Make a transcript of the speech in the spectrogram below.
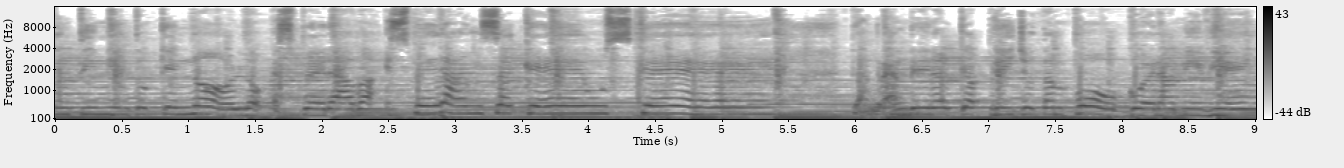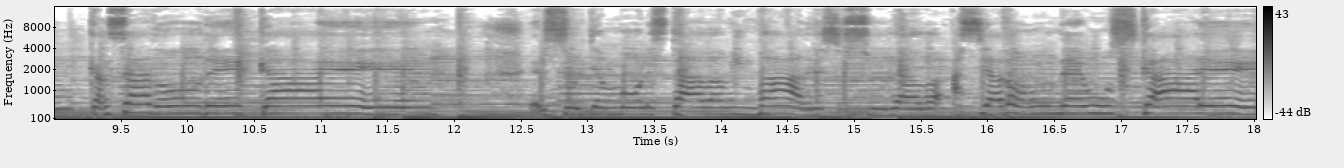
Sentimiento que no lo esperaba, esperanza que busqué. Tan grande era el capricho, tampoco era mi bien, cansado de caer. El sol ya molestaba, mi madre susurraba hacia dónde buscaré.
